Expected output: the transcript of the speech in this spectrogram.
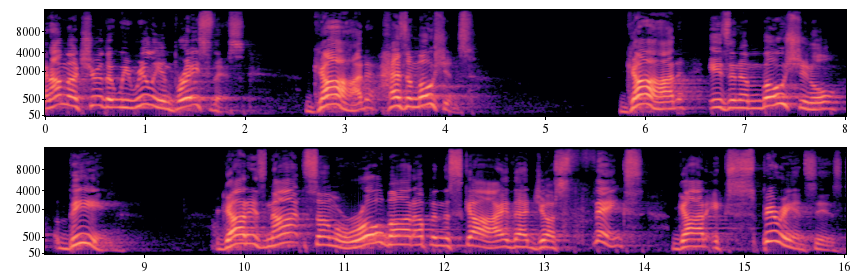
and I'm not sure that we really embrace this God has emotions. God is an emotional being. God is not some robot up in the sky that just thinks. God experiences.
